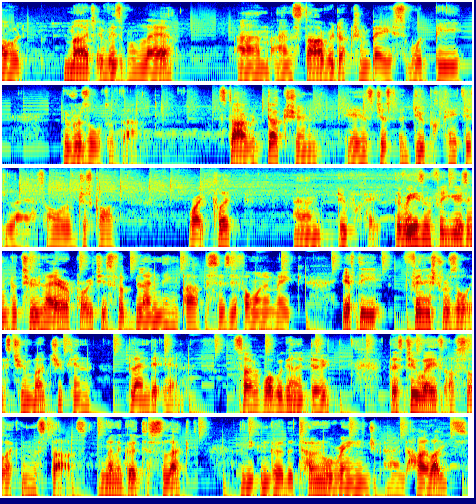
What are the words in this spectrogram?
would merge a visible layer um, and star reduction base would be the result of that. Star reduction is just a duplicated layer so I would have just gone right click and duplicate. The reason for using the two layer approach is for blending purposes. If I want to make, if the finished result is too much, you can blend it in. So what we're going to do, there's two ways of selecting the stars. I'm going to go to select and you can go the tonal range and highlights.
